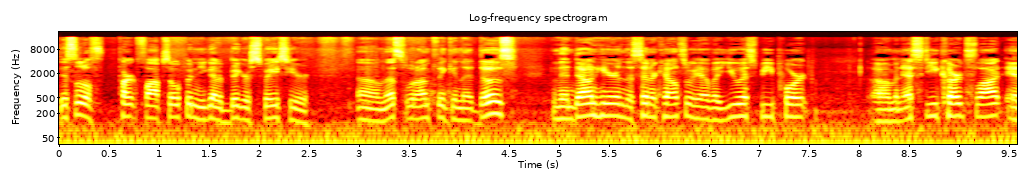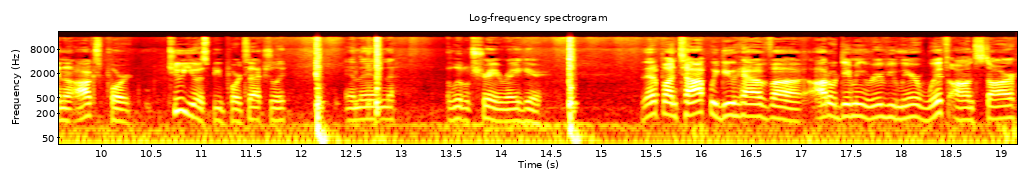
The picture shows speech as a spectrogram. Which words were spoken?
This little part flops open, and you got a bigger space here. Um, that's what I'm thinking that does. And then down here in the center console, we have a USB port, um, an SD card slot, and an aux port. Two USB ports, actually. And then a little tray right here. And then up on top, we do have uh, auto-dimming rearview mirror with OnStar.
